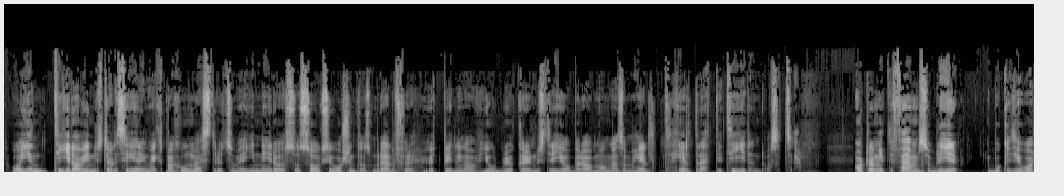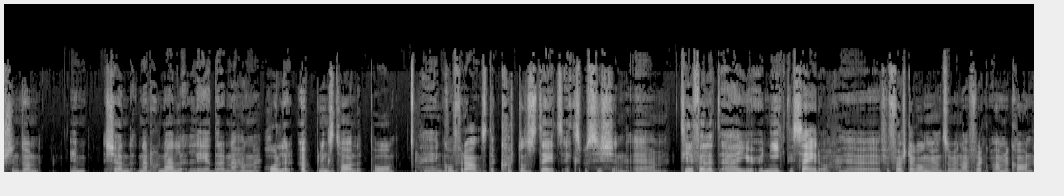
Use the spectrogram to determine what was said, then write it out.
Och i en tid av industrialisering och expansion västerut som vi är inne i då så sågs ju Washingtons modell för utbildning av jordbrukare och industrijobbare av många som helt, helt rätt i tiden då så att säga. 1895 så blir Booker T. Washington en känd nationell ledare när han håller öppningstalet på Eh, en konferens, The Cotton States Exposition. Eh, tillfället är ju unikt i sig då. Eh, för första gången som en afroamerikan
